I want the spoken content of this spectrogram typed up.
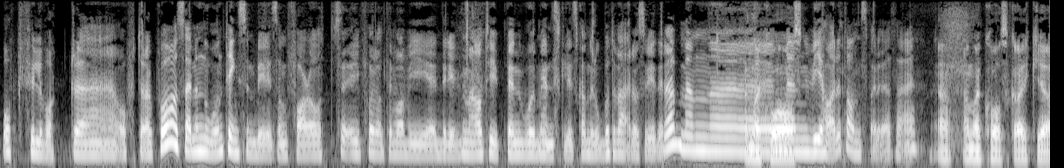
oppfylle vårt eh, oppdrag på. Og så er det noen ting som blir liksom far out i forhold til hva vi driver med, av typen hvor menneskelig skal en robot være osv. Men, eh, men vi har et ansvar i dette her. Ja, NRK skal ikke,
